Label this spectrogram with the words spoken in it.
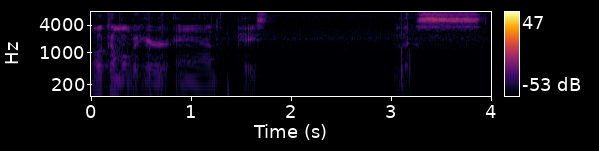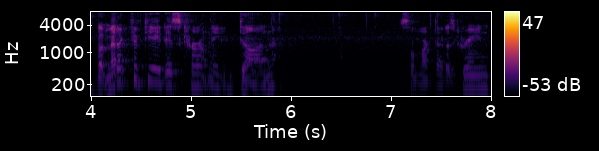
We'll come over here and paste this. But Medic 58 is currently done. So mark that as green.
